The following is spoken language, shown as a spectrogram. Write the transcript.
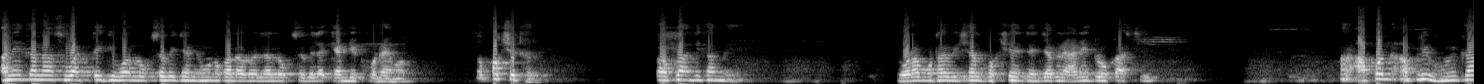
अनेकांना असं वाटतं की बा लोकसभेच्या निवडणुका लढवल्या लोकसभेला कॅन्डिडेट कोण आहे मग? तो पक्ष ठरवेल तो आपला अधिकार नाही. एवढा मोठा विशाल पक्ष आहे त्यांच्याकडे अनेक लोक असतील. पण आपण आपली भूमिका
